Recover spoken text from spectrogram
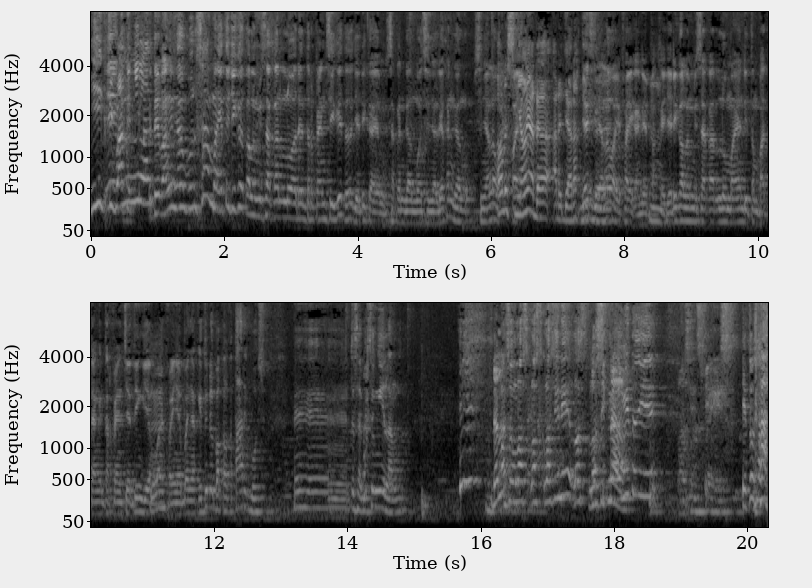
iya ketip angin ngilang. Ketip angin kabur sama itu juga kalau misalkan lu ada intervensi gitu jadi kayak misalkan gangguan sinyal dia kan ganggu sinyalnya oh ada wifi. sinyalnya ada ada jarak dia gitu ya. wifi kan dia pakai. Jadi kalau misalkan lu main di tempat yang intervensinya tinggi yang wifi-nya banyak itu dia bakal ketarik bos. Eh terus habis itu ngilang. Dan langsung los los los ini los los signal. signal gitu iya Space. itu satu,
